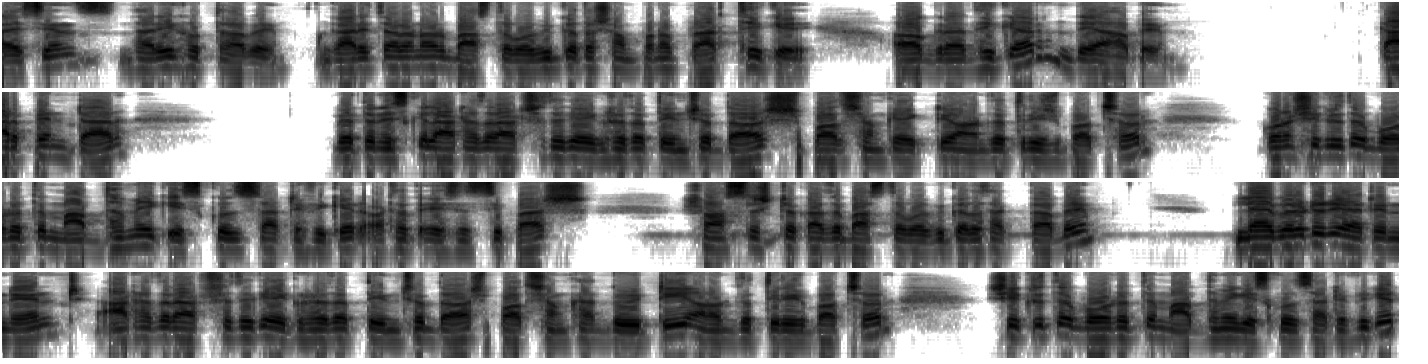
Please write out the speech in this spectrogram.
লাইসেন্স লাইসেন্সধারী হতে হবে। গাড়ি চালানোর বাস্তব অভিজ্ঞতা সম্পন্ন প্রার্থীকে অগ্রাধিকার দেয়া হবে। কার্পেন্টার বেতন স্কেল আট হাজার আটশো থেকে একুশ হাজার তিনশো দশ, পদ সংখ্যা একটি, অনূর্ধ্ব ত্রিশ বছর। কোন স্বীকৃত বোর্ড হতে মাধ্যমিক স্কুল সার্টিফিকেট অর্থাৎ এসএসসি পাস সংশ্লিষ্ট কাজে বাস্তব অভিজ্ঞতা থাকতে হবে। ল্যাবরেটরি অ্যাটেন্ডেন্ট আট হাজার আটশো থেকে একুশ হাজার তিনশো দশ পদ সংখ্যা দুইটি, অনূর্ধ্ব তিরিশ বছর। স্বীকৃত বোর্ড হতে মাধ্যমিক স্কুল সার্টিফিকেট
